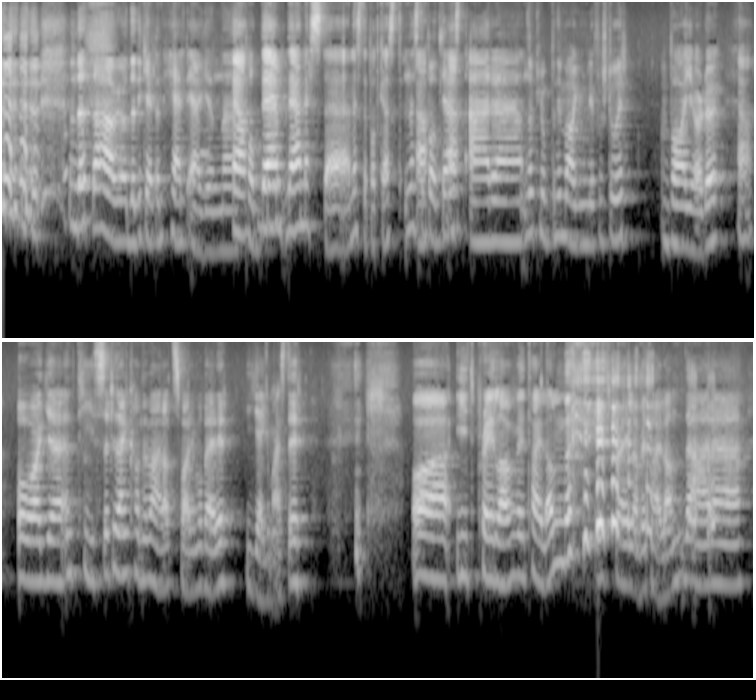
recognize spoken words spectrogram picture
Men dette har vi jo dedikert en helt egen uh, Ja, pod det, det er neste, neste podkast. Neste ja, podcast er uh, når klumpen i magen blir for stor. Hva gjør du? Ja. Og uh, en teaser til den kan jo være at svaret involverer Jegermeister. Og Eat, Pray, Love i Thailand. Eat, Pray, Love i Thailand. Det er, uh,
